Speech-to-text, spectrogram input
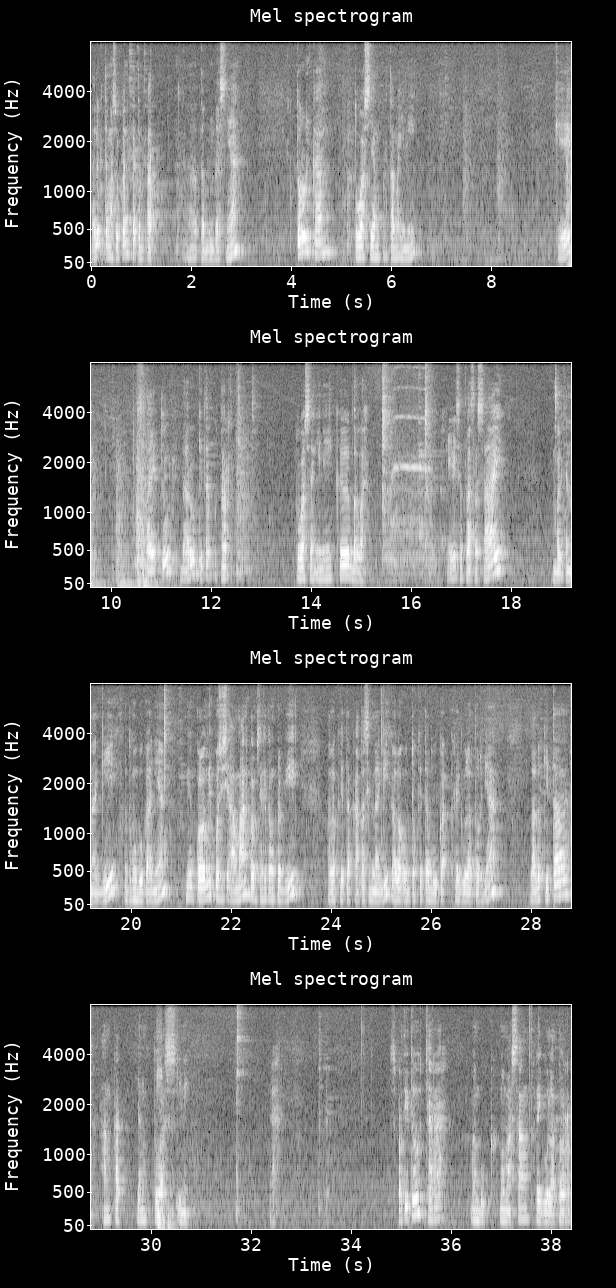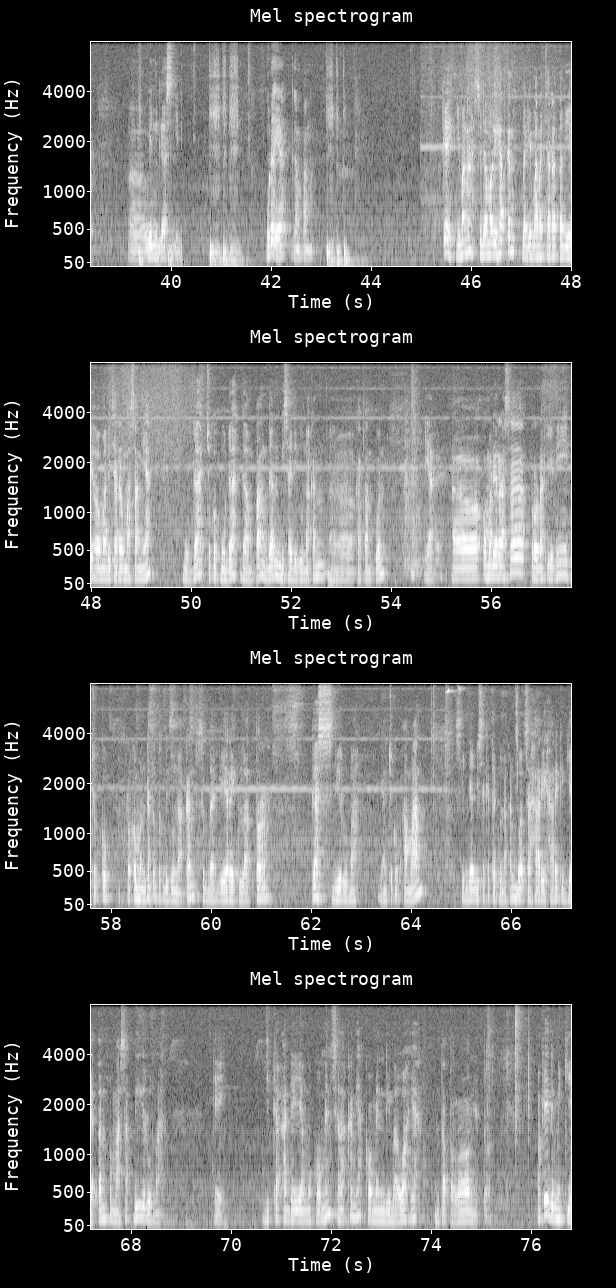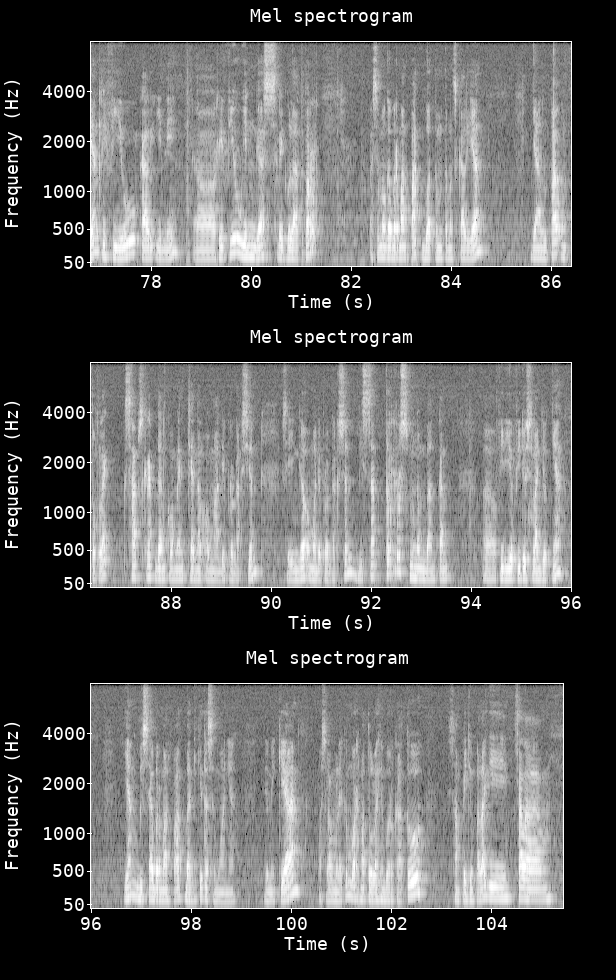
Lalu kita masukkan ke tempat uh, tabung gasnya. Turunkan tuas yang pertama ini. Oke setelah itu baru kita putar tuas yang ini ke bawah. Oke setelah selesai kembalikan lagi untuk membukanya. Ini kalau ini posisi aman kalau misalnya kita mau pergi lalu kita ke atasin lagi kalau untuk kita buka regulatornya lalu kita angkat yang tuas ini Seperti itu cara membuka, memasang regulator uh, wind gas ini. Mudah ya, gampang. Oke, gimana? Sudah melihat kan bagaimana cara tadi Om Ade cara memasangnya? Mudah, cukup mudah, gampang, dan bisa digunakan uh, kapan pun. Ya, uh, Om Ade rasa produk ini cukup recommended untuk digunakan sebagai regulator gas di rumah yang cukup aman, sehingga bisa kita gunakan buat sehari-hari kegiatan pemasak di rumah. Oke, jika ada yang mau komen silahkan ya komen di bawah ya, minta tolong gitu. Oke, demikian review kali ini, uh, review Wingas regulator. Semoga bermanfaat buat teman-teman sekalian. Jangan lupa untuk like, subscribe, dan komen channel Omade Production sehingga Omade Production bisa terus mengembangkan Eh, video-video selanjutnya yang bisa bermanfaat bagi kita semuanya. Demikian, wassalamualaikum warahmatullahi wabarakatuh. Sampai jumpa lagi. Salam.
